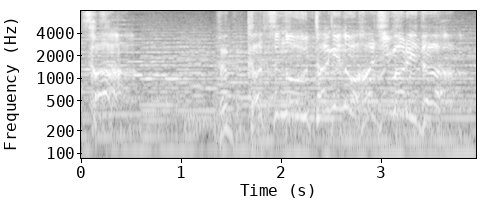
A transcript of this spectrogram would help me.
さあ復活の宴の始まりだ。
